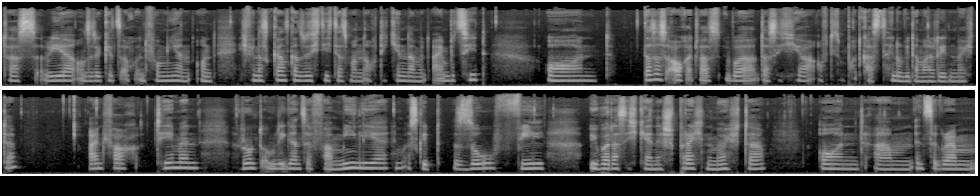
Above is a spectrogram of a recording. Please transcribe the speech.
dass wir unsere Kids auch informieren. Und ich finde das ganz, ganz wichtig, dass man auch die Kinder mit einbezieht. Und das ist auch etwas, über das ich hier auf diesem Podcast hin und wieder mal reden möchte. Einfach Themen rund um die ganze Familie. Es gibt so viel, über das ich gerne sprechen möchte. Und ähm, Instagram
